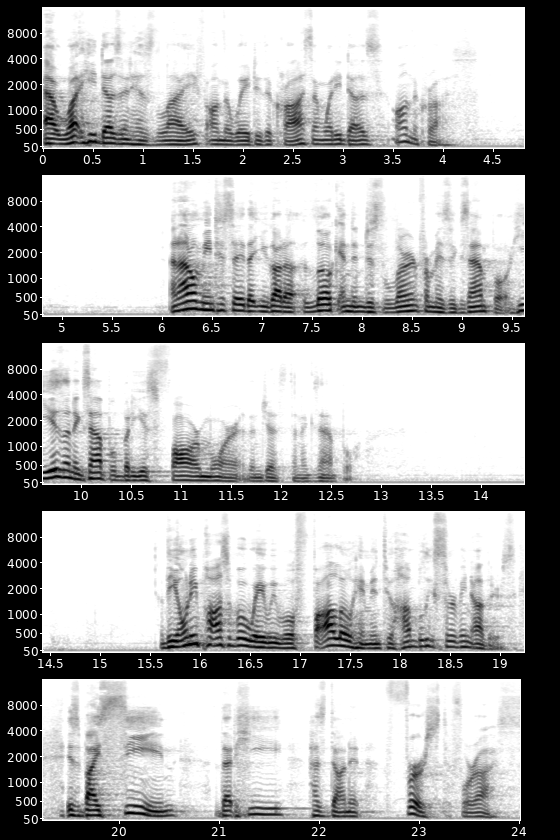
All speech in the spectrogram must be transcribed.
at what he does in his life on the way to the cross and what he does on the cross. And I don't mean to say that you got to look and then just learn from his example. He is an example, but he is far more than just an example. The only possible way we will follow him into humbly serving others is by seeing that he has done it first for us.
